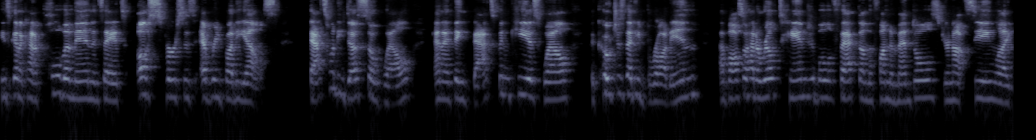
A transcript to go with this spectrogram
He's going to kind of pull them in and say it's us versus everybody else. That's what he does so well. And I think that's been key as well. The coaches that he brought in have also had a real tangible effect on the fundamentals. You're not seeing like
